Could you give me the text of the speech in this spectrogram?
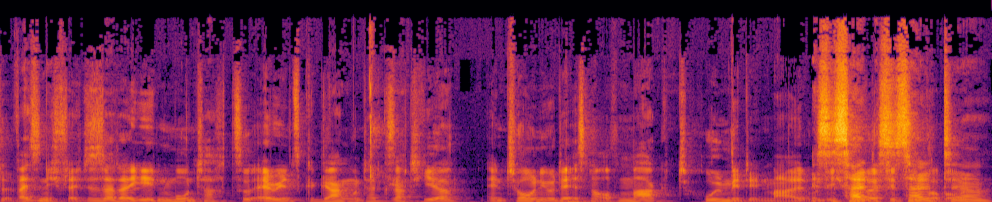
weiß ich nicht, vielleicht ist er da jeden Montag zu Arians gegangen und hat gesagt, hier, Antonio, der ist noch auf dem Markt, hol mir den mal. Und es ist halt, es ist halt, ja,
